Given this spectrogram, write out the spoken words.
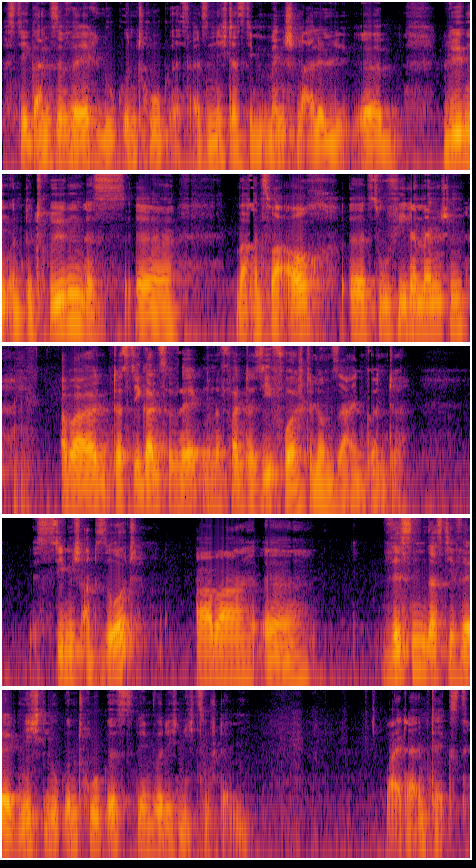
dass die ganze Welt Lug und Trug ist. Also nicht, dass die Menschen alle äh, lügen und betrügen, das äh, machen zwar auch äh, zu viele Menschen, aber dass die ganze Welt nur eine Fantasievorstellung sein könnte, ist ziemlich absurd, aber Wissen, dass die Welt nicht Lug und Trug ist, dem würde ich nicht zustimmen. Weiter im Text.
